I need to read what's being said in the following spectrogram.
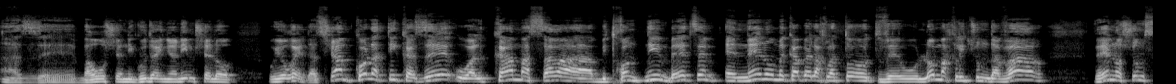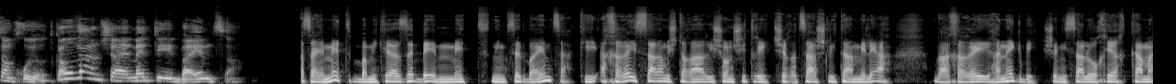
אז uh, ברור שניגוד העניינים שלו הוא יורד. אז שם כל התיק הזה הוא על כמה שר הביטחון פנים בעצם איננו מקבל החלטות והוא לא מחליט שום דבר ואין לו שום סמכויות. כמובן שהאמת היא באמצע. אז האמת במקרה הזה באמת נמצאת באמצע, כי אחרי שר המשטרה הראשון שטרית, שרצה שליטה מלאה, ואחרי הנגבי, שניסה להוכיח כמה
